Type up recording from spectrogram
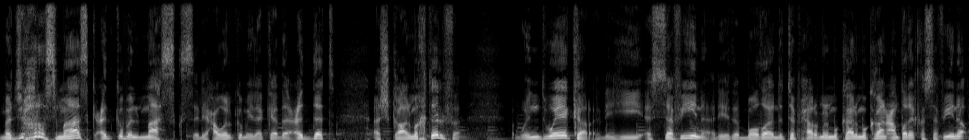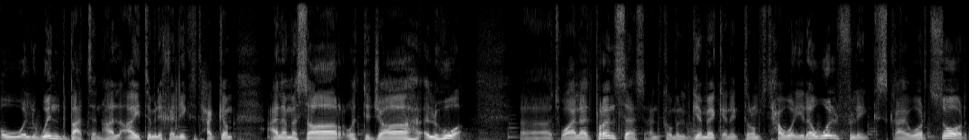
Majora's Mask عندكم ال masks اللي يحولكم إلى كذا عدة أشكال مختلفة. Wind Waker اللي هي السفينة اللي هي موضوع إنه تبحر من مكان لمكان عن طريق السفينة وال wind baton هال item اللي يخليك تتحكم على مسار واتجاه الهواء Twilight Princess عندكم ال gimmick إنك تروم تتحول إلى wolf Link Skyward Sword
